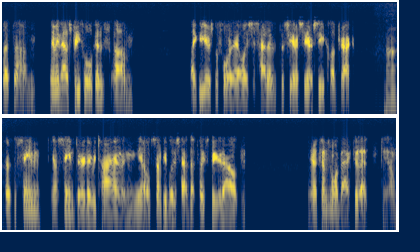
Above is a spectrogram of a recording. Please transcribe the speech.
But um, I mean that was pretty cool because um, like years before they always just had a, the CRCRC club track. Uh-huh. So it's the same you know same dirt every time, and you know some people just have that place figured out. And, you know it comes more back to that you know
